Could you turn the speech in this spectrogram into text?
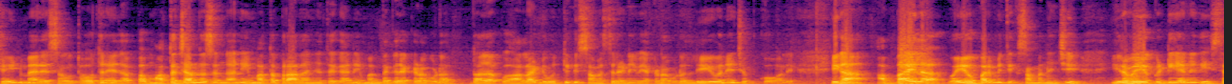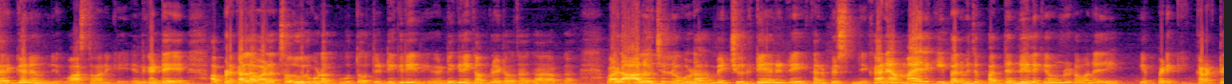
చైల్డ్ మ్యారేజ్ అవుతు అవుతున్నాయి తప్ప మత ఛందసం కానీ మత ప్రాధాన్యత కానీ మన దగ్గర ఎక్కడ కూడా దాదాపు అలాంటి ఒత్తిడి సమస్యలు అనేవి ఎక్కడ కూడా లేవనే చెప్పుకోవాలి. ఇక అబ్బాయిల వయో పరిమితికి సంబంధించి ఇరవై ఒకటి అనేది సరిగ్గానే ఉంది వాస్తవానికి. ఎందుకంటే అప్పటికల్లా వాళ్ళ చదువులు కూడా పూర్తవుతాయి డిగ్రీ డిగ్రీ కంప్లీట్ అవుతుంది దాదాపుగా. వాళ్ళ ఆలోచనలో కూడా మెచ్యూరిటీ అనేది కనిపిస్తుంది. కానీ అమ్మాయిలకి ఈ పరిమితి పద్దెనిమిది ఏళ్ళకే ఉండటం అనేది ఎప్పటికీ కరెక్ట్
